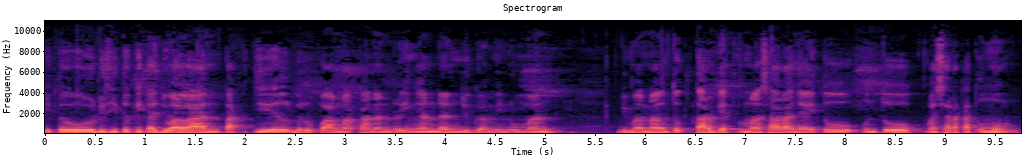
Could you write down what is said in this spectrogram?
Itu di situ kita jualan takjil berupa makanan ringan dan juga minuman di mana untuk target pemasarannya itu untuk masyarakat umum.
